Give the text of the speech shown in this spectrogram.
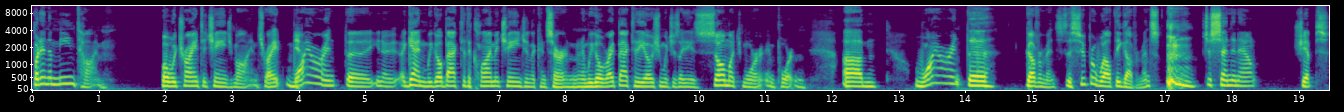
but in the meantime, well, we're trying to change minds, right? Why aren't the you know again we go back to the climate change and the concern, and we go right back to the ocean, which is I think is so much more important. Um, why aren't the governments, the super wealthy governments, just sending out ships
